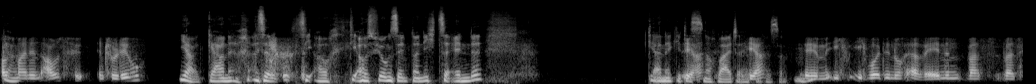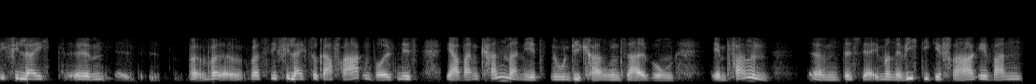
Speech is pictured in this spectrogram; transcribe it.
Aus ja. meinen Ausführungen, Entschuldigung? Ja, gerne. Also Sie auch, die Ausführungen sind noch nicht zu Ende. Gerne geht ja, es noch weiter, Herr ja. Professor. Mhm. Ähm, ich, ich, wollte noch erwähnen, was, was Sie vielleicht ähm, was Sie vielleicht sogar fragen wollten, ist, ja, wann kann man jetzt nun die Krankensalbung empfangen? Ähm, das ist ja immer eine wichtige Frage, wann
